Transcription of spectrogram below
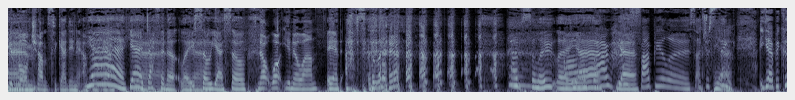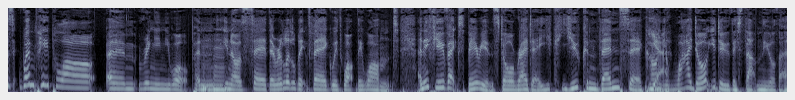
You're more um, chance of getting it. haven't yeah, yeah, definitely. yeah. So yeah, so It's not what you know, Anne. it absolutely, absolutely, Oh, yeah, wow, how yeah. fabulous. I just Yeah. think, yeah, because when people are um, ringing you up and, Mm-hmm. you know, say they're a little bit vague with what they want, and if you've experienced already, you, you can then say, can't Yeah. you, why don't you do this, that, and the other,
